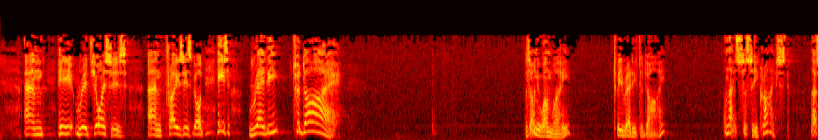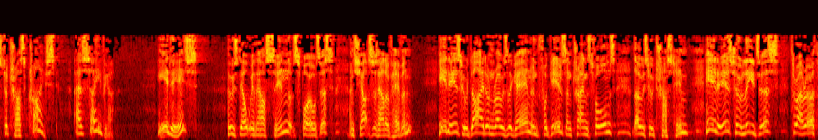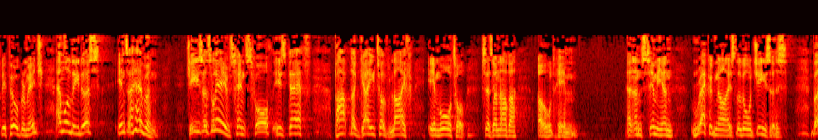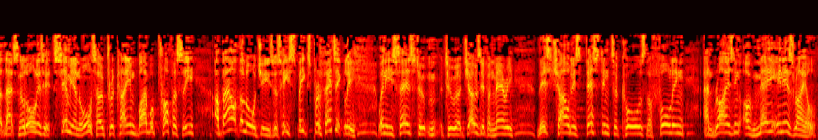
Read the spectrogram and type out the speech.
and he rejoices and praises God. He's ready to die. There's only one way to be ready to die, and that's to see Christ. That's to trust Christ as Saviour. He it is who's dealt with our sin that spoils us and shuts us out of heaven. He it is who died and rose again and forgives and transforms those who trust Him. He it is who leads us through our earthly pilgrimage and will lead us into heaven. Jesus lives, henceforth is death, but the gate of life immortal, says another old hymn. And, Simeon recognized the Lord Jesus but that's not all, is it? Simeon also proclaimed Bible prophecy about the Lord Jesus. He speaks prophetically when he says to, to uh, Joseph and Mary, this child is destined to cause the falling and rising of many in Israel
